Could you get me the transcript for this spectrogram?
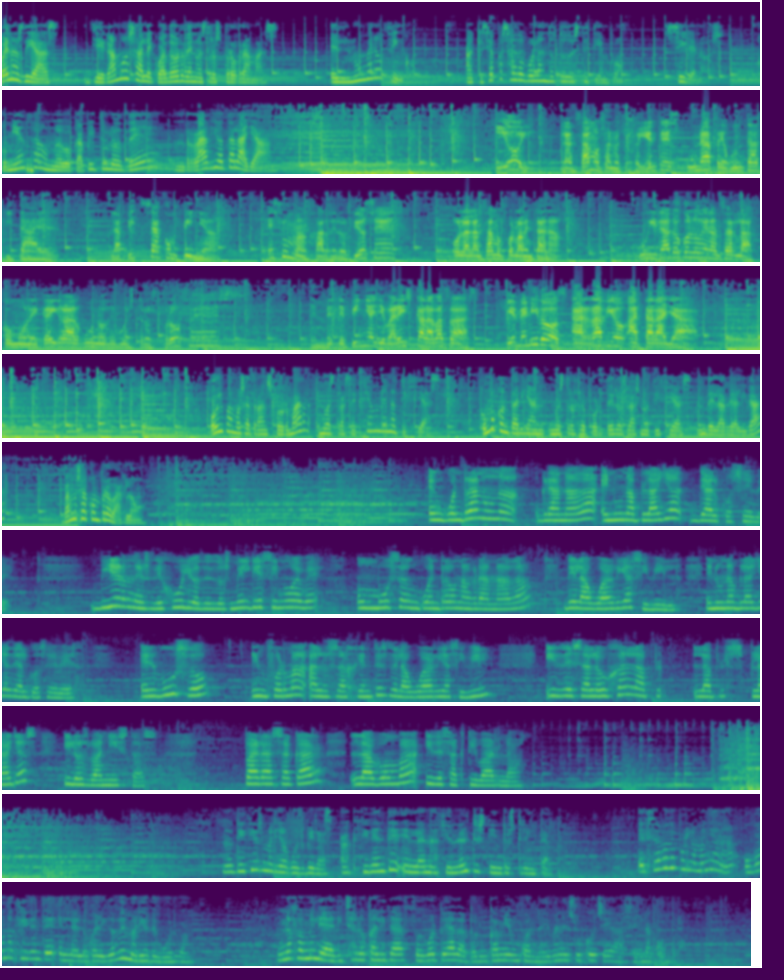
Buenos días. Llegamos al ecuador de nuestros programas. El número 5. ¿A qué se ha pasado volando todo este tiempo? Síguenos. Comienza un nuevo capítulo de Radio Atalaya. Y hoy lanzamos a nuestros oyentes una pregunta vital. ¿La pizza con piña es un manjar de los dioses o la lanzamos por la ventana? Cuidado con lo de lanzarla, como le caiga a alguno de vuestros profes. En vez de piña llevaréis calabazas. Bienvenidos a Radio Atalaya. Hoy vamos a transformar nuestra sección de noticias. ¿Cómo contarían nuestros reporteros las noticias de la realidad? Vamos a comprobarlo. Encuentran una granada en una playa de Alcoceber. Viernes de julio de 2019, un buzo encuentra una granada de la Guardia Civil en una playa de Alcoceber. El buzo informa a los agentes de la Guardia Civil y desalojan la, las playas y los bañistas para sacar la bomba y desactivarla. Noticias María Veras. Accidente en la Nacional 330. El sábado por la mañana hubo un accidente en la localidad de María de Huerva. Una familia de dicha localidad fue golpeada por un camión cuando iban en su coche a hacer la compra.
